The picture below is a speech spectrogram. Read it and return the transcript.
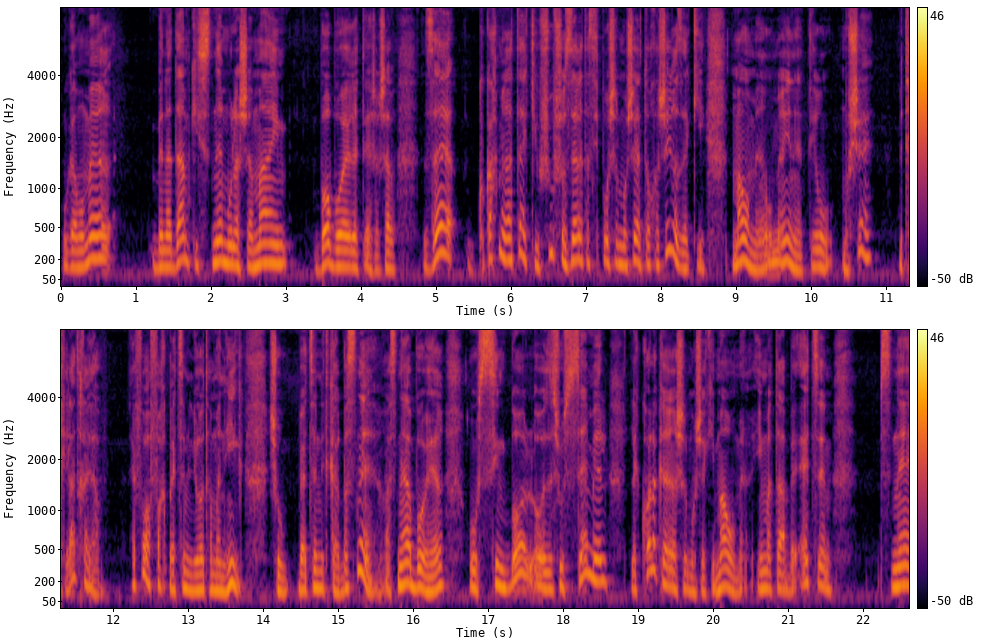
הוא גם אומר, בן אדם כסנה מול השמיים, בו בוערת אש. עכשיו, זה כל כך מרתק, כי הוא שוב שוזר את הסיפור של משה לתוך השיר הזה, כי מה הוא אומר? הוא אומר, הנה, תראו, משה, בתחילת חייו, איפה הוא הפך בעצם להיות המנהיג? שהוא בעצם נתקל בסנה. הסנה הבוער הוא סימבול או איזשהו סמל לכל הקריירה של משה, כי מה הוא אומר? אם אתה בעצם סנה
